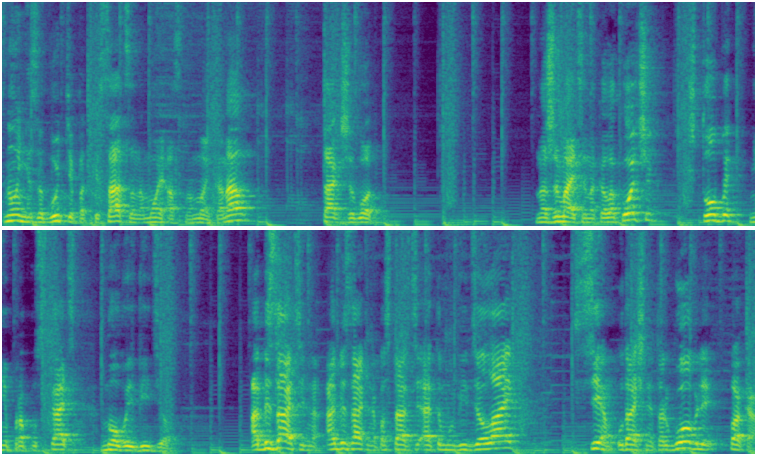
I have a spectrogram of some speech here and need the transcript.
Ну и не забудьте подписаться на мой основной канал. Также вот, нажимайте на колокольчик, чтобы не пропускать новые видео. Обязательно, обязательно поставьте этому видео лайк. Всем удачной торговли. Пока.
